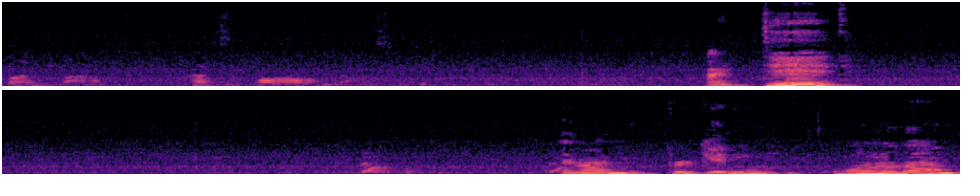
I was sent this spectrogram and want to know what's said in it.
SpongeBob, press all. I did. Am I forgetting one of them?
